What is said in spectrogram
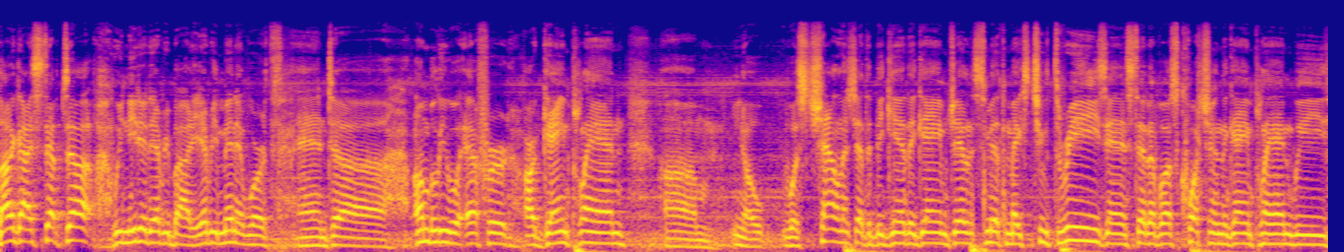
A lot of guys stepped up. We needed everybody, every minute worth, and uh, unbelievable effort. Our game plan, um, you know, was challenged at the beginning of the game. Jalen Smith makes two threes, and instead of us questioning the game plan, we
